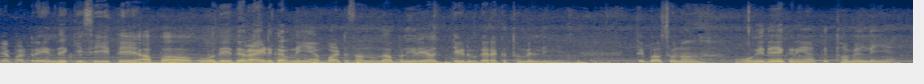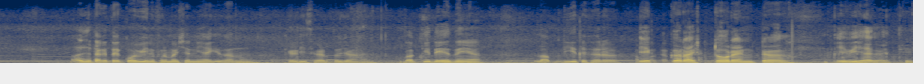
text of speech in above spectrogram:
ਪਿੱਛੇ ਆਪਾਂ ਟ੍ਰੇਨ ਦੇਖੀ ਸੀ ਤੇ ਆਪਾਂ ਉਹਦੇ ਤੇ ਰਾਈਡ ਕਰਨੀ ਹੈ ਬਟ ਸਾਨੂੰ ਲੱਭ ਨਹੀਂ ਰਿਹਾ ਟਿਕਟ ਵਗੈਰਾ ਕਿੱਥੋਂ ਮਿਲਣੀ ਹੈ? ਤੇ ਬਸ ਹੁਣ ਉਹੀ ਦੇਖ ਰਹੇ ਹਾਂ ਕਿੱਥੋਂ ਮਿਲਣੀ ਹੈ। ਅਜੇ ਤੱਕ ਤੇ ਕੋਈ ਵੀ ਇਨਫੋਰਮੇਸ਼ਨ ਨਹੀਂ ਹੈਗੀ ਸਾਨੂੰ ਕਿਹੜੀ ਸਾਈਡ ਤੋਂ ਜਾਣਾ ਬਾਕੀ ਦੇਖਦੇ ਹਾਂ ਲੱਭਦੀ ਹੈ ਤੇ ਫਿਰ ਇੱਕ ਰੈਸਟੋਰੈਂਟ ਇਹ ਵੀ ਹੈਗਾ ਇੱਥੇ।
